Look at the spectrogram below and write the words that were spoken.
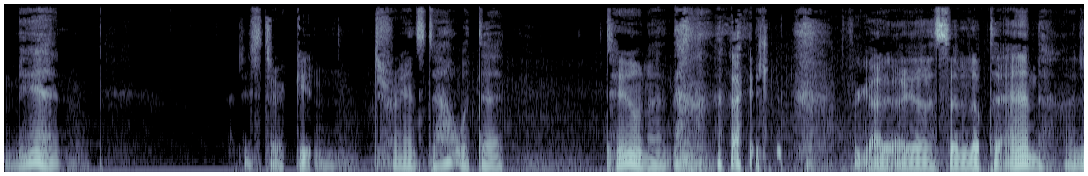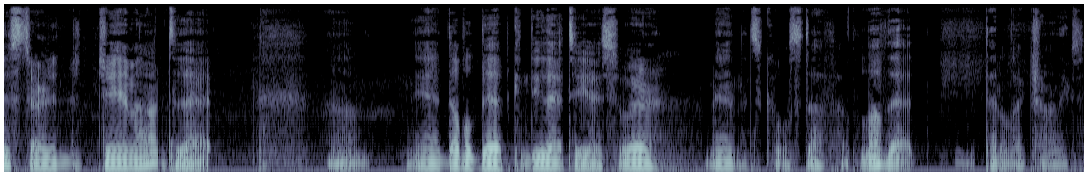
Man. I just start getting tranced out with that tune. I, I forgot it. I uh, set it up to end. I just started to jam out to that. Um, yeah, double dip can do that to you, I swear. Man, that's cool stuff. I love that. That electronics.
